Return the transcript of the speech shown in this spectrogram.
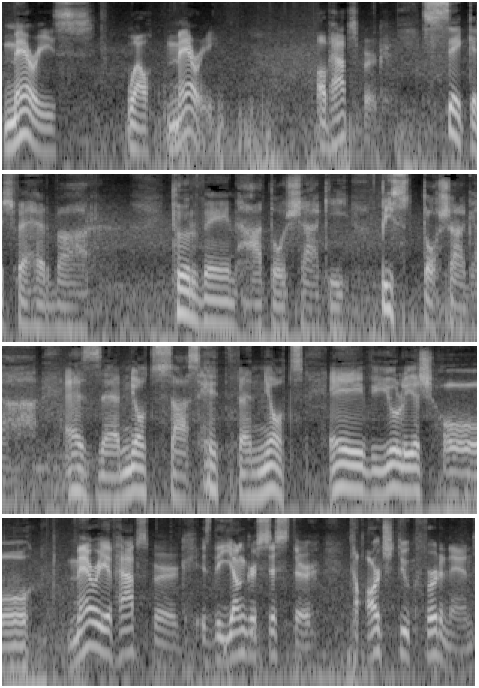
marries, well, Mary of Habsburg. Székesfehérvár törvény hatósági biztosága 1878 év július ho. Mary of Habsburg is the younger sister to Archduke Ferdinand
